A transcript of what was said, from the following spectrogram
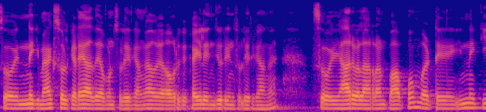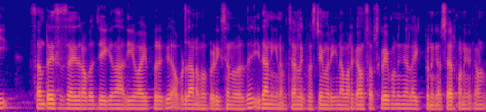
ஸோ இன்றைக்கி மேக்ஸ்வெல் கிடையாது அப்படின்னு சொல்லியிருக்காங்க. அவர் அவருக்கு கையில் இன்ஜுரின்னு சொல்லியிருக்காங்க. ஸோ யார் விளாட்றான்னு பார்ப்போம். பட்டு இன்றைக்கி சன்ரைசர்ஸ் ஹைதராபாத் ஜெயிக்க தான் அதிக வாய்ப்பு இருக்குது அப்படி தான் நம்ம ப்ரெடிக்ஷன் வருது. இதான் நீங்கள் நம்ம சேனலுக்கு ஃபஸ்ட் டைம் வரீங்கன்னா மறக்காமல் சப்ஸ்கிரைப் பண்ணுங்கள் லைக் பண்ணுங்கள் ஷேர் பண்ணுங்கள் கமெண்ட் பண்ணுங்கள்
